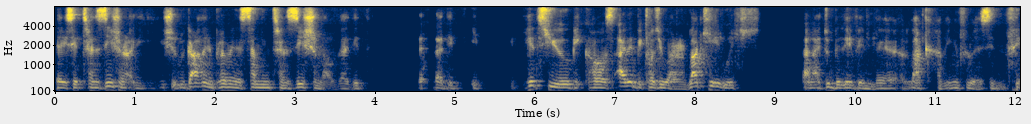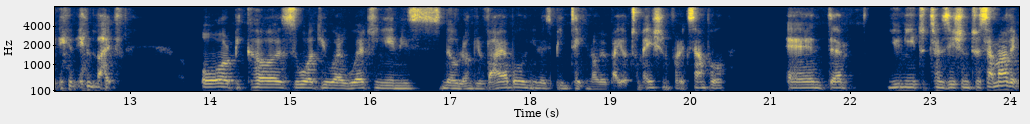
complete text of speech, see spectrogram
There is a transition. You should regard unemployment as something transitional, that it that, it, it, it hits you because either because you are unlucky, which and I do believe in the luck having influence in, in, in life. Or because what you are working in is no longer viable, you know, it's been taken over by automation, for example, and um, you need to transition to some other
